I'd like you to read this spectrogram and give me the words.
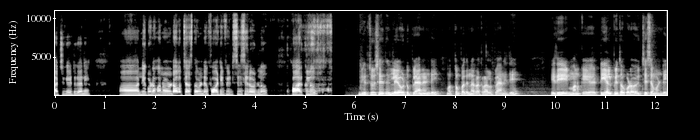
ఆర్చ్ గేట్ కానీ అన్నీ కూడా మనం డెవలప్ చేస్తామండి. ఫార్టీ ఫీట్ సీసీ రోడ్లు పార్కులు. మీరు చూసేది లేఅవుట్ ప్లాన్ అండి. మొత్తం పదిన్నర ఎకరాల ప్లాన్ ఇది. ఇది మనకి టీఎల్పీతో కూడా ఇచ్చేసామండి.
